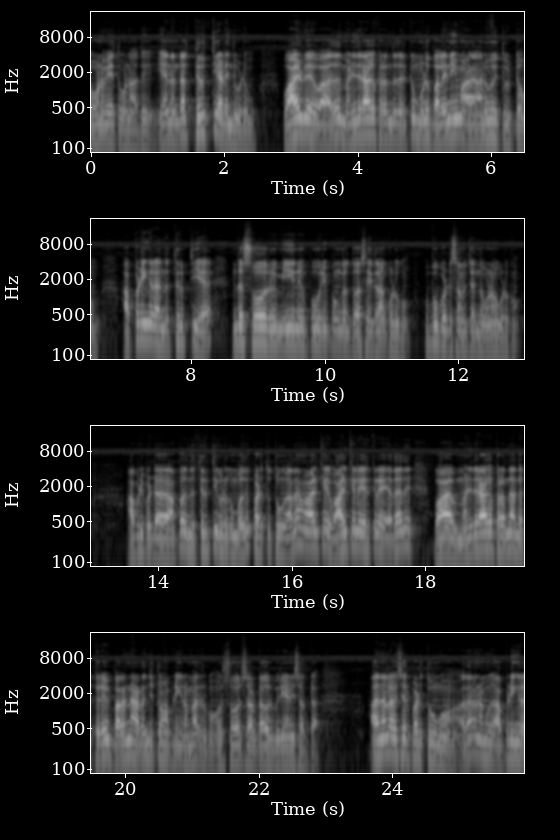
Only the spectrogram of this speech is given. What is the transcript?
தோணவே தோணாது. ஏனென்றால் திருப்தி அடைந்து விடும் வாழ்வு அதாவது மனிதராக பிறந்ததற்கு முழு பலனையும் அ- அனுபவித்து விட்டோம். அப்படிங்கிற அந்த திருப்தியை இந்த சோறு மீன் பூரி பொங்கல் தோசை இதெல்லாம் கொடுக்கும். உப்பு போட்டு சமைச்ச இந்த உணவு கொடுக்கும். அப்படிப்பட்ட அப்போ இந்த திருப்தி கொடுக்கும்போது படுத்து தூங்கும். அதான் வாழ்க்கை வாழ்க்கையில் இருக்கிற ஏதாவது வா மனிதராக பிறந்த அந்த பிறவி பலனை அடைஞ்சிட்டோம் அப்படிங்கிற மாதிரி இருக்கும். ஒரு சோறு சாப்பிட்டா ஒரு பிரியாணி சாப்பிட்டா. அதனால் சரி படுத்து தூங்குவோம். அதான் நமக்கு அப்படிங்கிற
